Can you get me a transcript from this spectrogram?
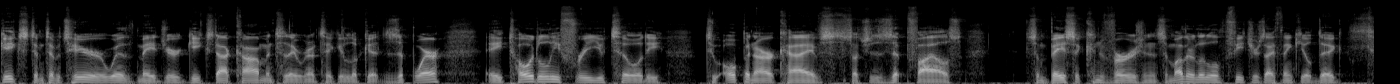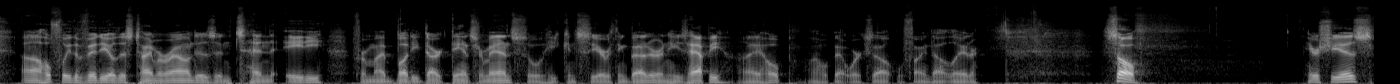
Geeks, Tim Tibbetts here with MajorGeeks.com and today we're going to take a look at Zipware, a totally free utility to open archives such as zip files, some basic conversion, and some other little features I think you'll dig. Uh, hopefully the video this time around is in 1080 from my buddy Dark Dancer Man so he can see everything better and he's happy, I hope. I hope that works out. We'll find out later. So, here she is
